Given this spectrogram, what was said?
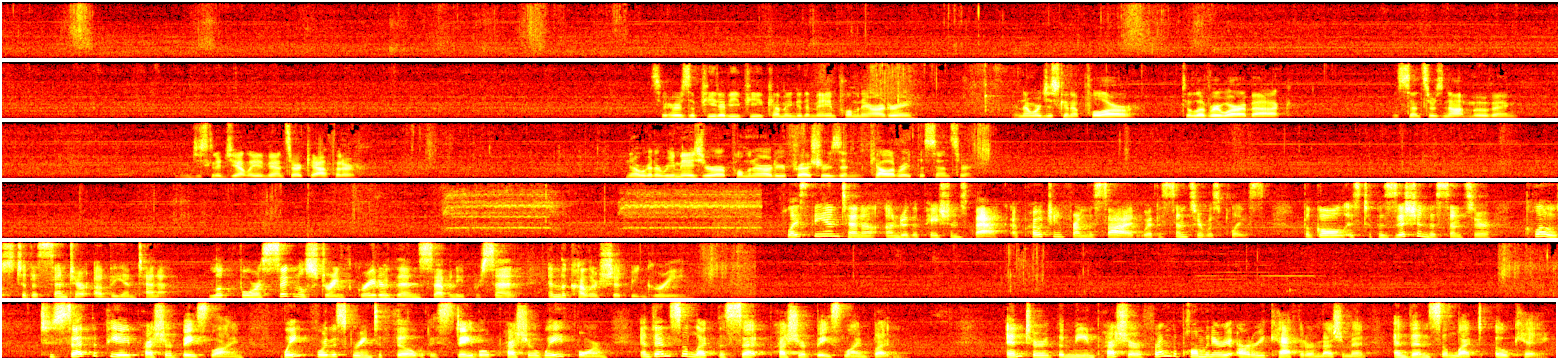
So here's the PWP coming to the main pulmonary artery. And then we're just going to pull our delivery wire back. The sensor's not moving. We're just going to gently advance our catheter. Now we're going to remeasure our pulmonary artery pressures and calibrate the sensor. Place the antenna under the patient's back, approaching from the side where the sensor was placed. The goal is to position the sensor close to the center of the antenna. Look for a signal strength greater than 70% and the color should be green. To set the PA pressure baseline, wait for the screen to fill with a stable pressure waveform and then select the Set Pressure Baseline button. Enter the mean pressure from the pulmonary artery catheter measurement and then select OK.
